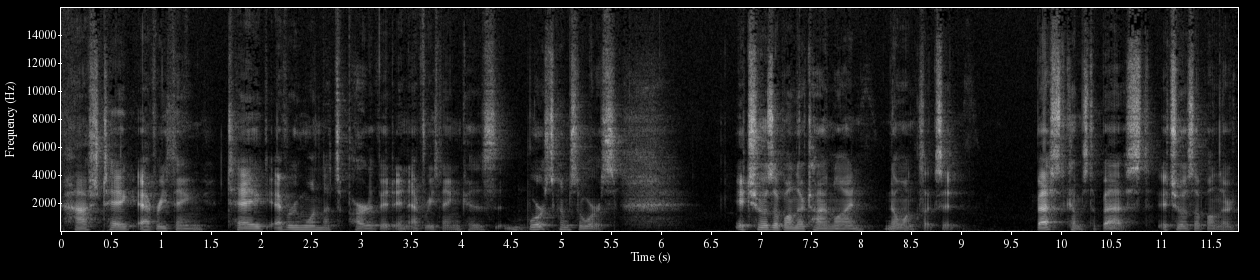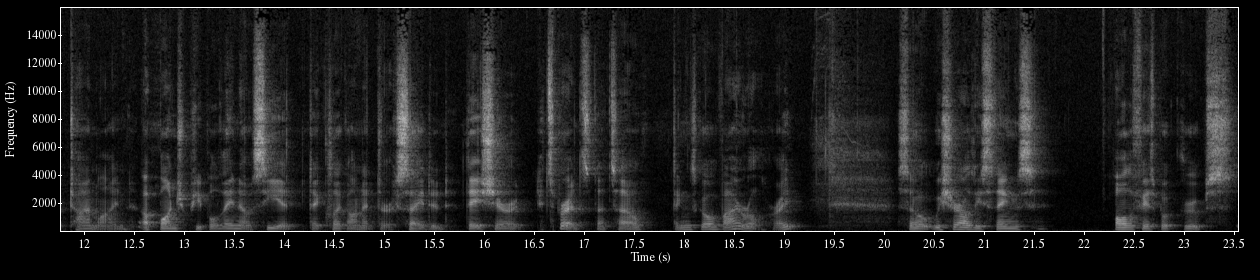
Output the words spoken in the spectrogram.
hashtag everything, tag everyone that's a part of it in everything because worst comes to worst it shows up on their timeline no one clicks it. Best comes to best it shows up on their timeline a bunch of people they know see it they click on it they're excited they share it it spreads. That's how things go viral right? So we share all these things all the facebook groups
